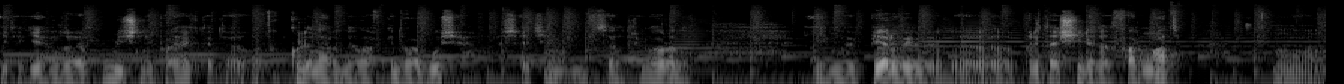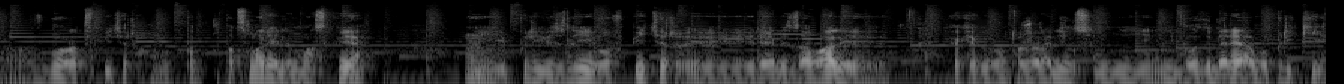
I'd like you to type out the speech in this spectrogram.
и такие называют публичные проекты. Это вот кулинарные лавки «Два гуся» сеть mm-hmm. в центре города. И мы первые э, притащили этот формат – Э, в город, в Питер. Мы подсмотрели в Москве mm. и привезли его в Питер и реализовали. Как я говорю, он тоже родился не, не благодаря, а вопреки.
